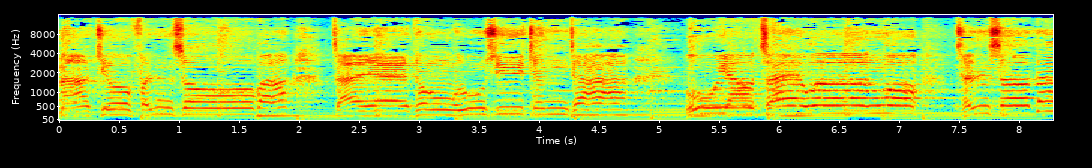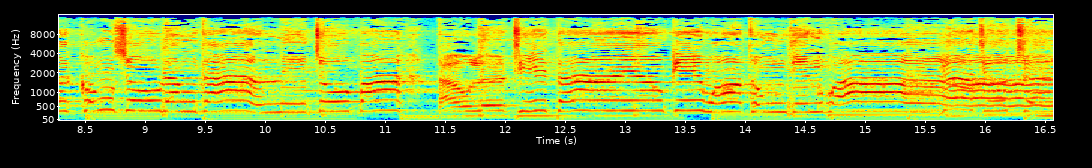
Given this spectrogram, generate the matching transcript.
那就分手吧。在爱中无需挣扎，不要再问我。橙色的空手让他你走吧，到了记得要给我通电话。那就这样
